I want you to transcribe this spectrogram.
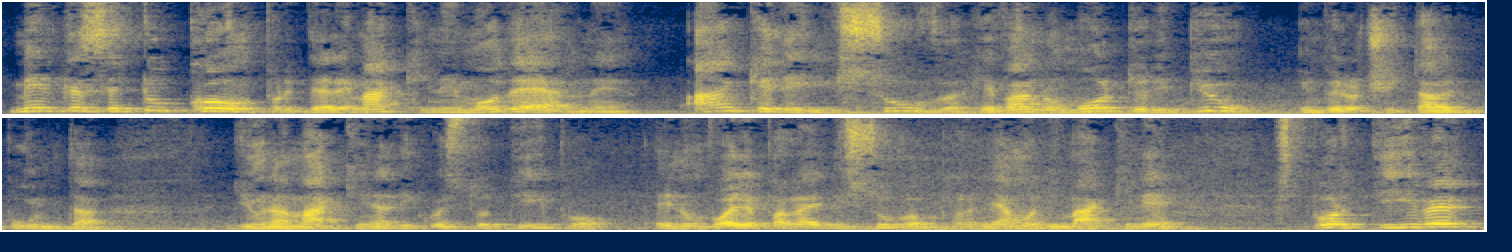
Mentre se tu compri delle macchine moderne, anche degli SUV che vanno molto di più in velocità in punta di una macchina di questo tipo, e non voglio parlare di SUV, ma parliamo di macchine sportive,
